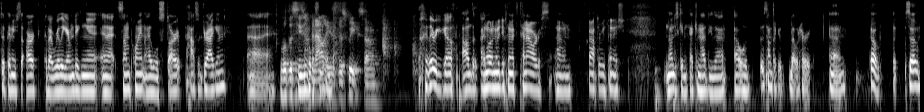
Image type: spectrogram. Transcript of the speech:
to finish the arc because I really am digging it. And at some point, I will start House of Dragon. Uh, Well, the season finale is this week, so there we go. I'll, I know what I'm gonna do for the next ten hours. Um, after we finish. No, I'm just kidding. I cannot do that. I would. It sounds like it, that would hurt. Um. Oh, so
